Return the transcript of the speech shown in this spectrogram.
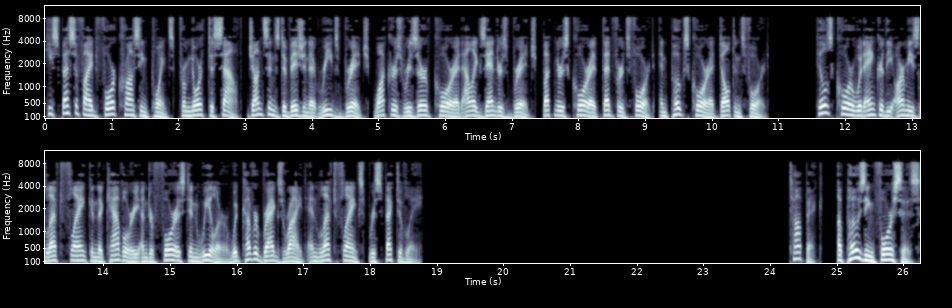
He specified four crossing points, from north to south, Johnson's division at Reed's Bridge, Walker's Reserve Corps at Alexander's Bridge, Buckner's Corps at Thedford's Ford, and Polk's Corps at Dalton's Ford. Hill's corps would anchor the Army's left flank and the cavalry under Forrest and Wheeler would cover Bragg's right and left flanks, respectively. Opposing forces.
